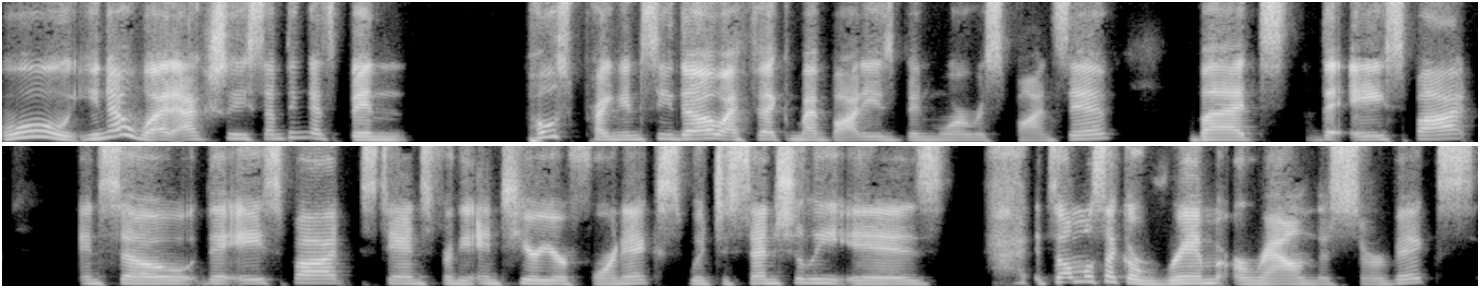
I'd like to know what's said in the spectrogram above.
Oh, you know what? Actually, something that's been post pregnancy though, I feel like my body has been more responsive, but the A spot. And so the A spot stands for the anterior fornix, which essentially is it's almost like a rim around the cervix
